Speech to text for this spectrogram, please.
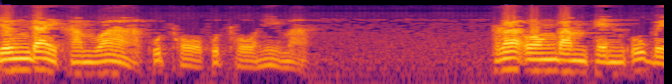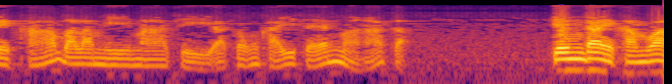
จึงได้คำว่าพุทโธพุทโธนี่มา พระองค์บำเพ็ญอุเบกขาบารมีมาสี่อสงไขยแสนมหากัป จึงได้คำว่า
